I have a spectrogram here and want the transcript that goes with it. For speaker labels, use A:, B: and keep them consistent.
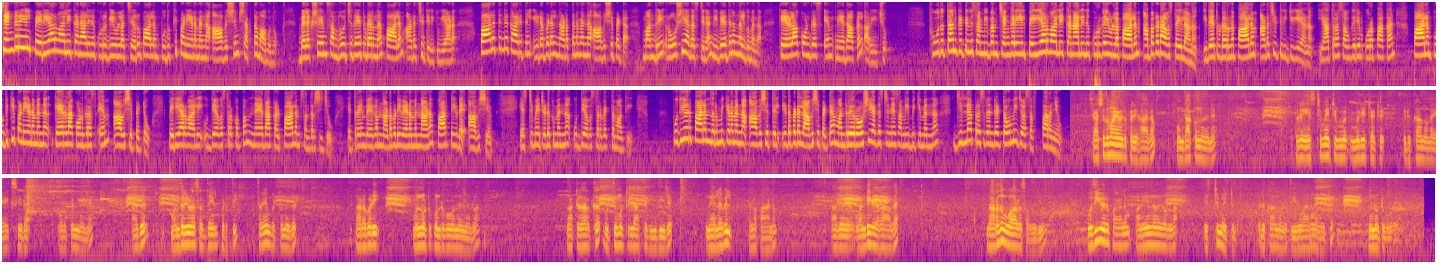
A: ചെങ്കരയിൽ Periyar Valley കനാലിന് കുറുകെയുള്ള ചെറുപാലം പുതുക്കിപ്പണിയണമെന്ന ആവശ്യം ശക്തമാകുന്നു. ബലക്ഷയം സംഭവിച്ചതിനെ തുടർന്ന് പാലം അടച്ചിട്ടിരിക്കുകയാണ്. പാലത്തിന്റെ കാര്യത്തിൽ ഇടപെടൽ നടത്തണമെന്ന് ആവശ്യപ്പെട്ട് മന്ത്രി റോഷി അഗസ്റ്റിന് നിവേദനം നൽകുമെന്ന് കേരള കോൺഗ്രസ് എം നേതാക്കൾ അറിയിച്ചു.
B: ഭൂതത്താൻകെട്ടിന് സമീപം ചെങ്കരയിൽ പെരിയാർ വാലി കനാലിന് കുറുകെയുള്ള പാലം അപകടാവസ്ഥയിലാണ്. ഇതേ തുടർന്ന് പാലം അടച്ചിട്ടിരിക്കുകയാണ്. യാത്രാ സൗകര്യം ഉറപ്പാക്കാൻ പാലം പുതുക്കിപ്പണിയണമെന്ന് കേരള കോൺഗ്രസ് എം ആവശ്യപ്പെട്ടു. പെരിയാർ വാലി ഉദ്യോഗസ്ഥർക്കൊപ്പം നേതാക്കൾ പാലം സന്ദർശിച്ചു. എത്രയും വേഗം നടപടി വേണമെന്നാണ് പാർട്ടിയുടെ ആവശ്യം. എസ്റ്റിമേറ്റ് എടുക്കുമെന്ന് ഉദ്യോഗസ്ഥർ വ്യക്തമാക്കി. പുതിയൊരു പാലം നിർമ്മിക്കണമെന്ന ആവശ്യത്തിൽ ഇടപെടൽ ആവശ്യപ്പെട്ട് മന്ത്രി റോഷി അഗസ്റ്റിനെ സമീപിക്കുമെന്ന് ജില്ലാ പ്രസിഡന്റ് ടോമി ജോസഫ് പറഞ്ഞു.
C: ശാശ്വതമായ ഒരു പരിഹാരം ഉണ്ടാക്കുന്നതിന് ഒരു എസ്റ്റിമേറ്റ് ഇമ്മീഡിയറ്റ് ആയിട്ട് എടുക്കാമെന്നുള്ള എക്സിയുടെ ഉറപ്പിന്മേൽ അത് മന്ത്രിയുടെ ശ്രദ്ധയിൽപ്പെടുത്തി എത്രയും പെട്ടെന്ന് ഇത് നടപടി മുന്നോട്ട് കൊണ്ടുപോകുന്നതിനുള്ള നാട്ടുകാർക്ക് ബുദ്ധിമുട്ടില്ലാത്ത രീതിയിൽ നിലവിൽ ഉള്ള പാലം. അത് വണ്ടി കയറാതെ നടന്നു പോകാനുള്ള സൗകര്യവും പുതിയൊരു പാലം പണിയുന്നതിനുള്ള എസ്റ്റിമേറ്റും എടുക്കാമെന്നുള്ള തീരുമാനമായിട്ട് മുന്നോട്ട് പോവുകയാണ്.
